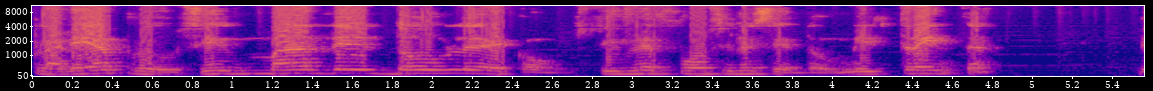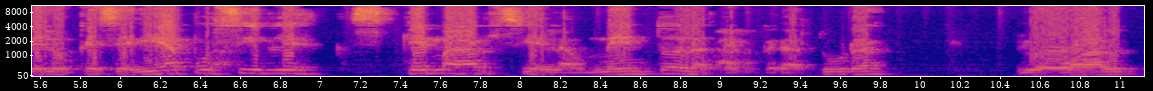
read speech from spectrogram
planean producir más del doble de combustibles fósiles en 2030 de lo que sería posible quemar si el aumento de la temperatura global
